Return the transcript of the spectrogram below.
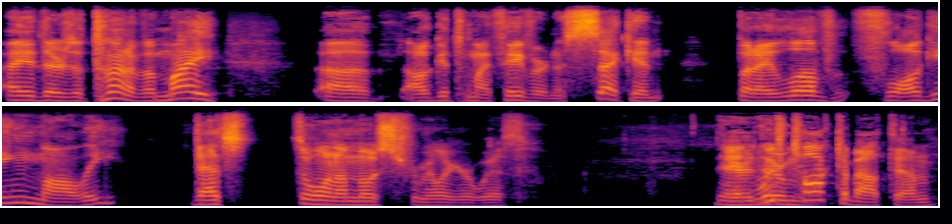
I, there's a ton of them. My, uh, I'll get to my favorite in a second, but I love Flogging Molly. That's the one I'm most familiar with. They're- and we've talked about them.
